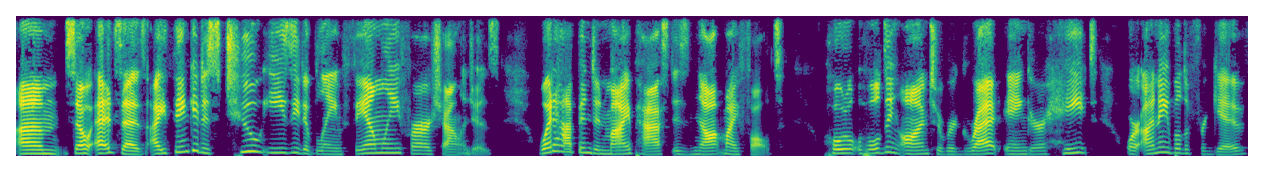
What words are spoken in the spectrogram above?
Um, so Ed says, I think it is too easy to blame family for our challenges. What happened in my past is not my fault. Hol- holding on to regret, anger, hate, or unable to forgive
